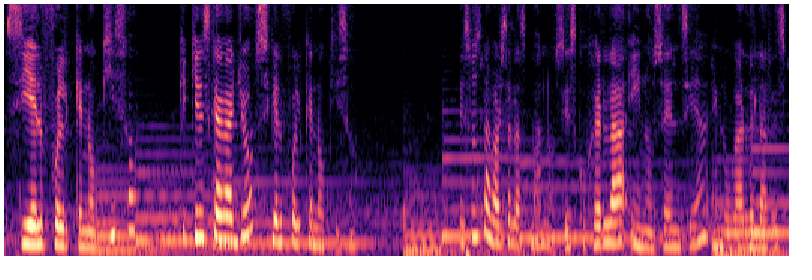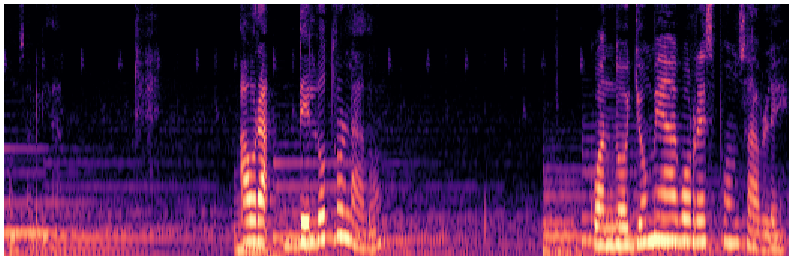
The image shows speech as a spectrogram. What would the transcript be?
si él fue el que no quiso? ¿Qué quieres que haga yo si él fue el que no quiso? Eso es lavarse las manos y escoger la inocencia en lugar de la responsabilidad. Ahora, del otro lado, cuando yo me hago responsable,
